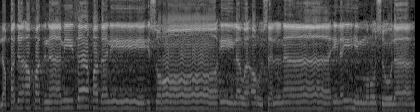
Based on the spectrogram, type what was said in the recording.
لقد أخذنا ميثاق بني إسرائيل وأرسلنا إليهم رسلا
